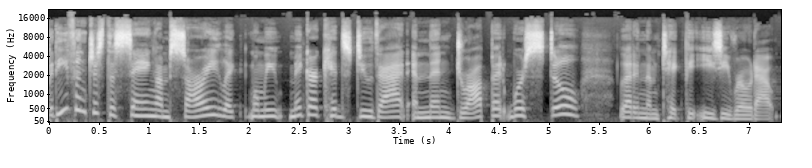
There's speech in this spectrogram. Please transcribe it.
But even just the saying I'm sorry, like when we make our kids do that and then drop it, we're still letting them take the easy road out.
